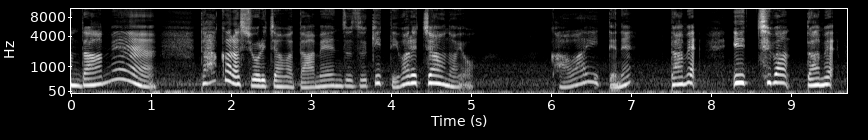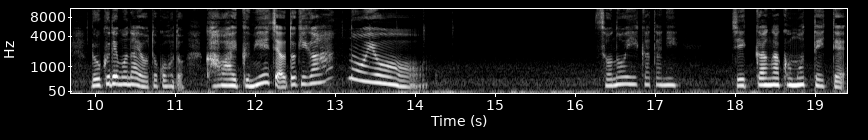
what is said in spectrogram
あ、ダメ。だからしおりちゃんはダメンズ好きって言われちゃうのよ。可愛いってね、ダメ。一番ダメ。ろくでもない男ほど可愛く見えちゃう時があんのよ。その言い方に実感がこもっていて、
